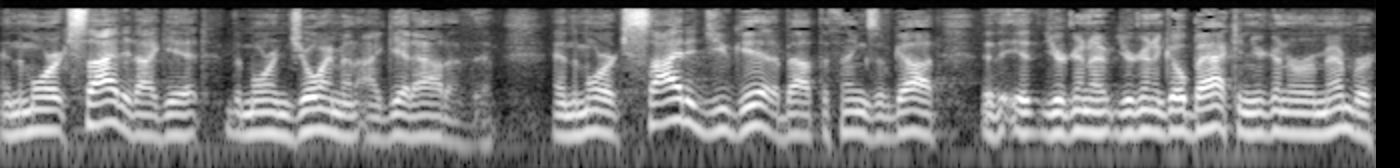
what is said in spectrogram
And the more excited I get, the more enjoyment I get out of them. And the more excited you get about the things of God, it, you're going you're gonna go back and you're going to remember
